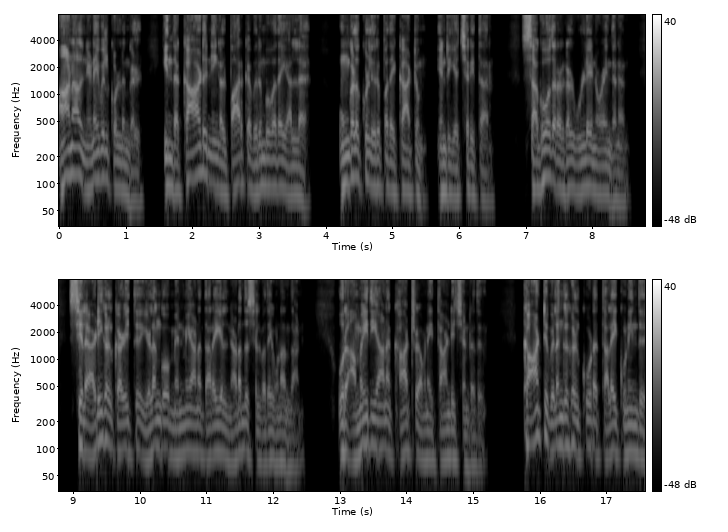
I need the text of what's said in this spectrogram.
ஆனால் நினைவில் கொள்ளுங்கள் இந்த காடு நீங்கள் பார்க்க விரும்புவதை அல்ல உங்களுக்குள் இருப்பதை காட்டும் என்று எச்சரித்தார். சகோதரர்கள் உள்ளே நுழைந்தனர். சில அடிகள் கழித்து இளங்கோ மென்மையான தரையில் நடந்து செல்வதை உணர்ந்தான். ஒரு அமைதியான காற்று அவனை தாண்டி சென்றது. காட்டு விலங்குகள் கூட தலை குனிந்து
